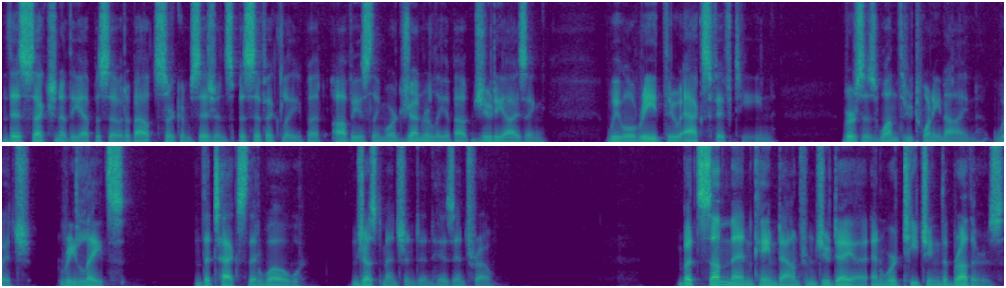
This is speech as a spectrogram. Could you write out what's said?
this section of the episode about circumcision specifically, but obviously more generally about Judaizing, we will read through Acts 15, verses 1 through 29, which relates the text that Woe just mentioned in his intro. But some men came down from Judea and were teaching the brothers,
